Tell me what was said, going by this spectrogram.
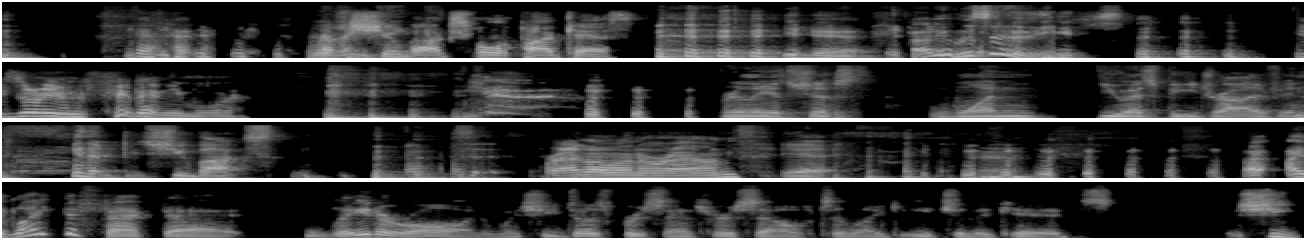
I have a What you think? shoebox full of podcasts. yeah. How do you listen to these? These don't even fit anymore. Really, it's just one USB drive in, in a shoebox. Rattling around. Yeah. Yeah. I, I like the fact that later on, when she does present herself to like each of the kids, she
